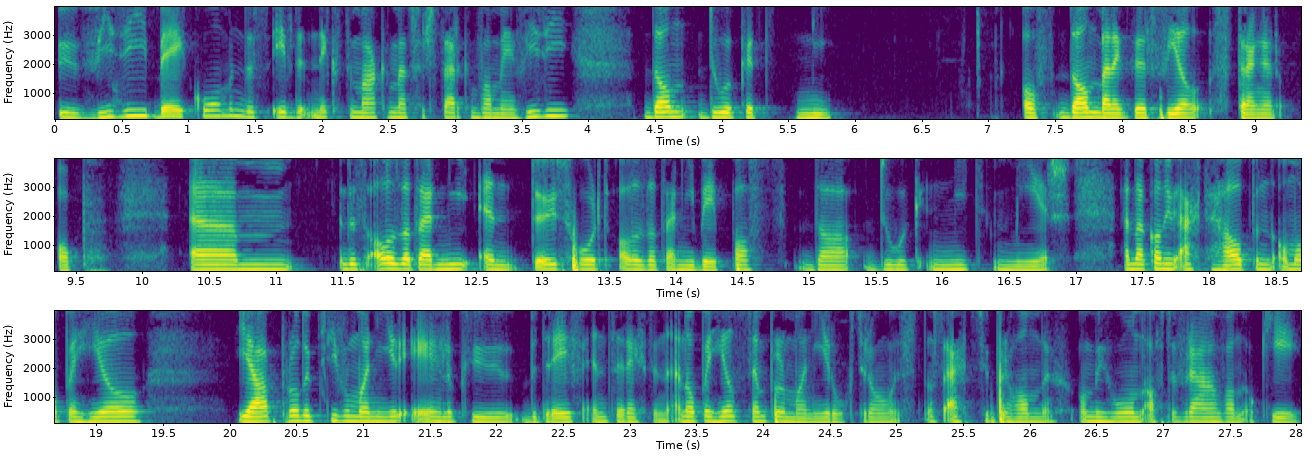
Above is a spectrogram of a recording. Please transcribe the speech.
uw visie bij komen. Dus heeft dit niks te maken met versterken van mijn visie, dan doe ik het niet. Of dan ben ik er veel strenger op. Um, dus alles dat daar niet in thuis hoort, alles dat daar niet bij past, dat doe ik niet meer. En dat kan u echt helpen om op een heel ja, productieve manier eigenlijk uw bedrijf in te richten. En op een heel simpele manier ook trouwens. Dat is echt super handig om u gewoon af te vragen van oké, okay,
